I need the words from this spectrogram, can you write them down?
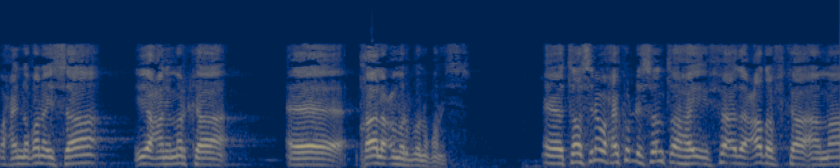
waxay noqonaysaa yani markaa qaala cumar buu noqonaysa taasina waxay ku dhisan tahay fa'da cadafka ama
